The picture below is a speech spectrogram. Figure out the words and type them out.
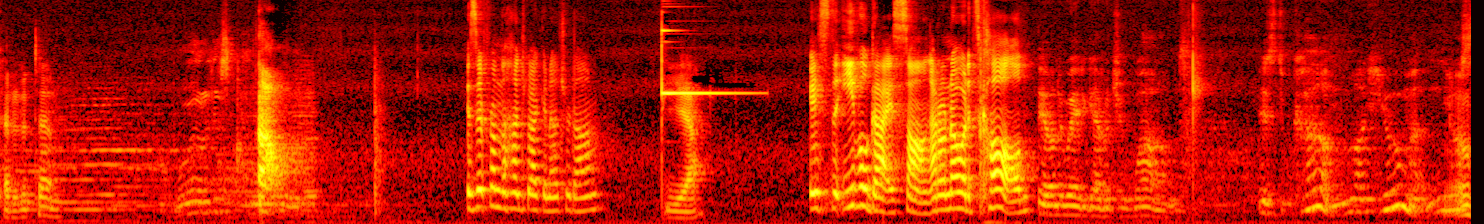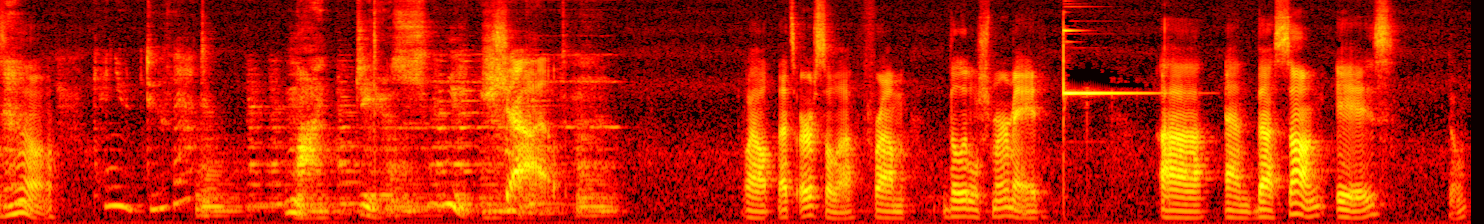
Cut it at 10. world is Oh! Is it from The Hunchback of Notre Dame? Yeah. It's the Evil Guy's song. I don't know what it's called. The only way to get what you want is to become a human. Oh. Can you do that? my dear sweet Child. Well, that's Ursula from The Little Schmermaid. Uh, and the song is. Don't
